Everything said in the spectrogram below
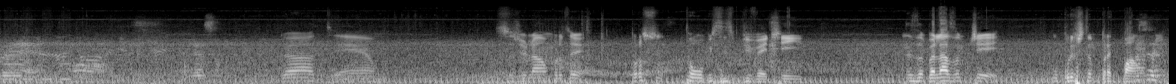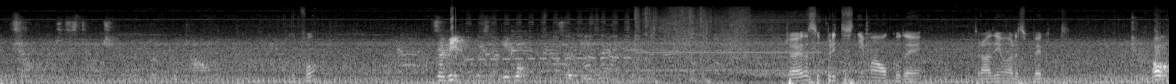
бе. Не съм. God damn. Съжалявам, брате. Просто ми се спи вече и не забелязвам, че обръщам пред пана е. Какво? Заби, заби го, заби го. Чай да се притесни малко да е. Трябва да има респект. О,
